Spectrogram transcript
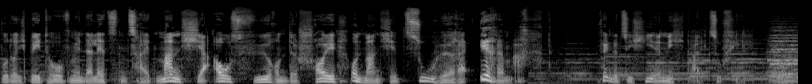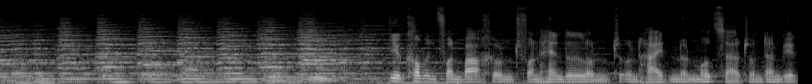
wodurch Beethoven in der letzten Zeit manche Ausführende scheu und manche Zuhörer irre macht, findet sich hier nicht allzu viel. Wir kommen von Bach und von Händel und, und Haydn und Mozart und dann wir,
